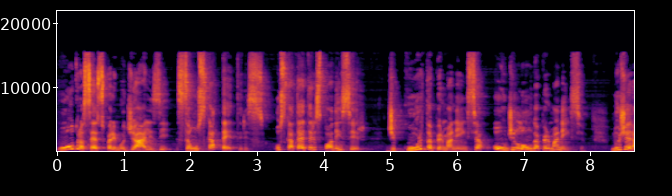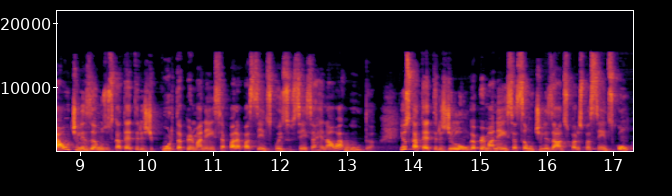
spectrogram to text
O outro acesso para hemodiálise são os catéteres. Os catéteres podem ser de curta permanência ou de longa permanência. No geral, utilizamos os catéteres de curta permanência para pacientes com insuficiência renal aguda, e os catéteres de longa permanência são utilizados para os pacientes com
